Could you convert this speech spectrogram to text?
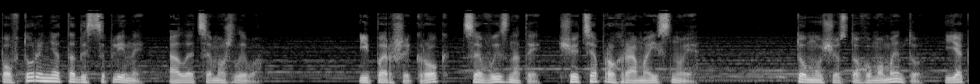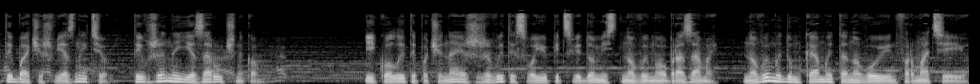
повторення та дисципліни, але це можливо. І перший крок це визнати, що ця програма існує. Тому що з того моменту, як ти бачиш в'язницю, ти вже не є заручником. І коли ти починаєш живити свою підсвідомість новими образами, новими думками та новою інформацією,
